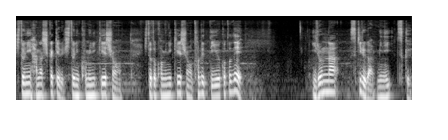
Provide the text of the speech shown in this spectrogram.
人に話しかける人にコミュニケーション人とコミュニケーションを取るっていうことでいろんなスキルが身につく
